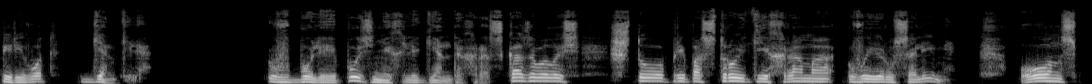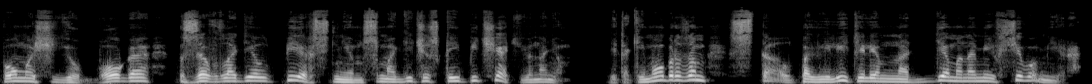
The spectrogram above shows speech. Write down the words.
Перевод Генкеля В более поздних легендах рассказывалось, что при постройке храма в Иерусалиме он с помощью Бога завладел перстнем с магической печатью на нем и таким образом стал повелителем над демонами всего мира.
